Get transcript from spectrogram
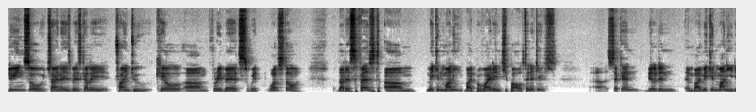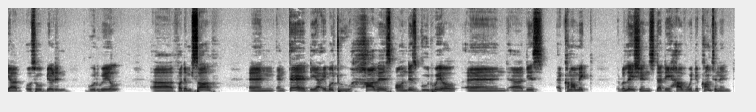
doing so, China is basically trying to kill um, three birds with one stone. That is first um, making money by providing cheaper alternatives uh, second, building and by making money, they are also building goodwill uh, for themselves. And and third, they are able to harvest on this goodwill and uh, this economic relations that they have with the continent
